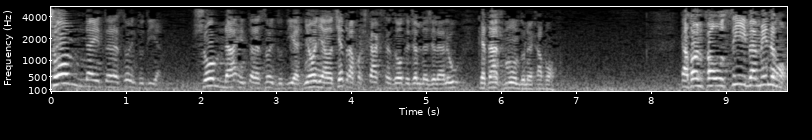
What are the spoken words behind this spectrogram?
shumë na interesojnë të dyjat. Shumë na interesojnë të dyjat. Njënja edhe qetra për shkak se Zoti xhalla xhelalu këta të mundun e ka bo. Ka thon fa usiba minhu.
